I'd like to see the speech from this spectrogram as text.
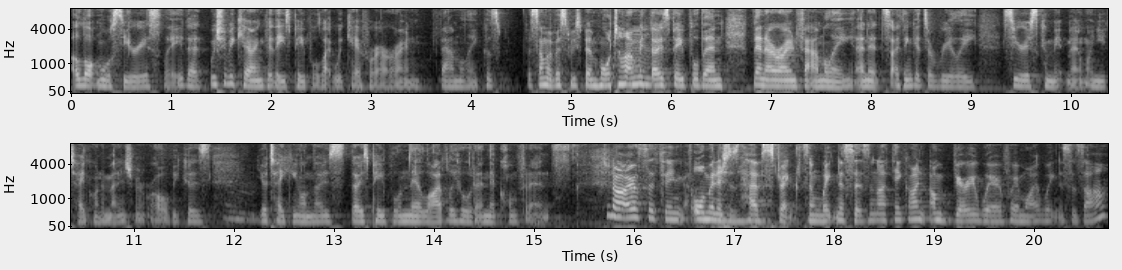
a lot more seriously that we should be caring for these people like we care for our own family. Because for some of us we spend more time with mm. those people than than our own family. And it's i think it's a really serious commitment when you take on a management role because mm. you're taking on those those people and their livelihood and their confidence. Do you know, I also think all managers have strengths and weaknesses, and I think I'm, I'm very aware of where my weaknesses are.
